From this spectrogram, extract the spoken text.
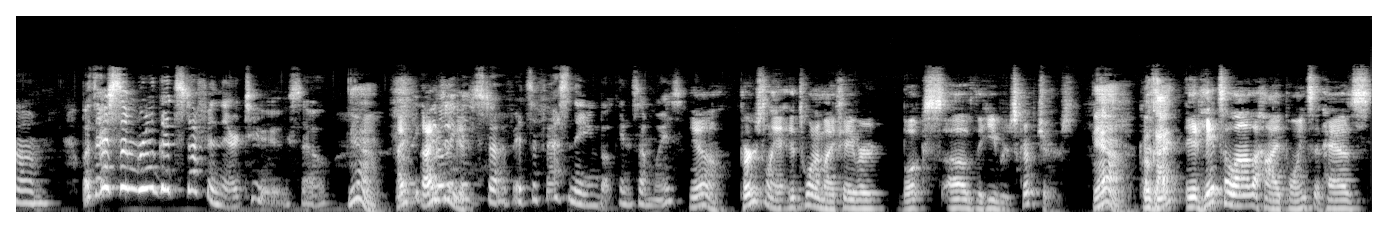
um but there's some real good stuff in there too so Yeah. I, like, I really think good it's stuff it's a fascinating book in some ways yeah. Personally, it's one of my favorite books of the Hebrew Scriptures. Yeah, Okay. It, it hits a lot of the high points. It has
